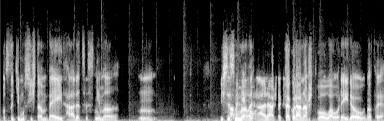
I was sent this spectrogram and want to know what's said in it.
V podstatě musíš tam být, hádat se s nima. Když se no, s nima jako... ale hádáš, tak se akorát naštvou a odejdou, no to je.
